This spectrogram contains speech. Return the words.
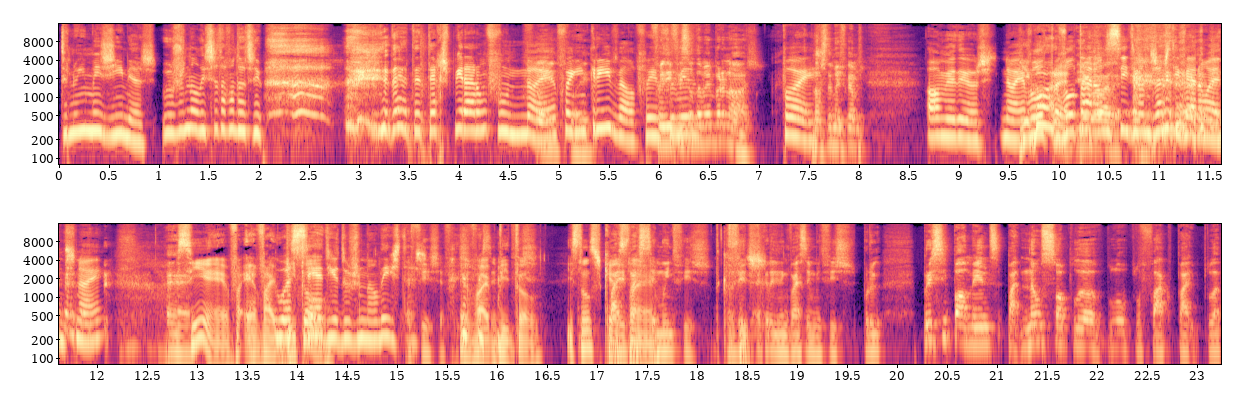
tu não imaginas, os jornalistas estavam todos tipo. Até, até respiraram fundo, não é? Foi, Foi, foi. incrível. Foi, Foi difícil também para nós. Pois. Nós também ficamos. Oh meu Deus, não é? Agora? Voltar a um agora? sítio onde já estiveram antes, não é? Sim, é, é vibe O assédio dos jornalistas. Fixe, é fixe. É vibe Beatle. Isso não se esquece, vai não é? ser muito fixe. Que Acredito, acredito que vai ser muito fixe. Por- principalmente, pá, não só pela, pelo, pelo facto, pá, pela,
